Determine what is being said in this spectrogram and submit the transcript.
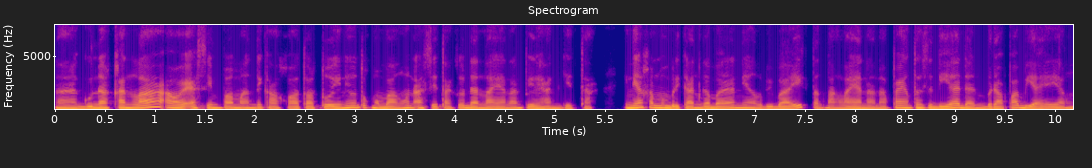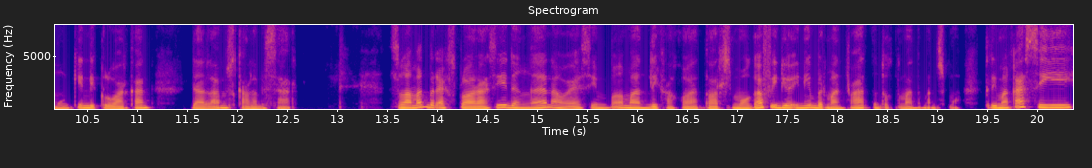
Nah, gunakanlah AWS Simple Monthly Calculator Tool ini untuk membangun arsitektur dan layanan pilihan kita. Ini akan memberikan gambaran yang lebih baik tentang layanan apa yang tersedia dan berapa biaya yang mungkin dikeluarkan dalam skala besar. Selamat bereksplorasi dengan AWS Simple Monthly Calculator. Semoga video ini bermanfaat untuk teman-teman semua. Terima kasih.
